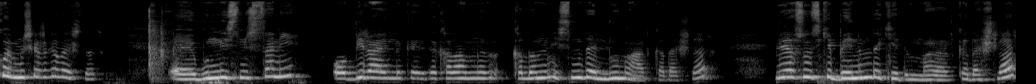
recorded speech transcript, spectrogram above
Koymuş arkadaşlar. Ee, bunun ismi Sunny. O bir aylık evde kalanlar, kalanın ismi de Luna arkadaşlar. Biliyorsunuz ki benim de kedim var arkadaşlar.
